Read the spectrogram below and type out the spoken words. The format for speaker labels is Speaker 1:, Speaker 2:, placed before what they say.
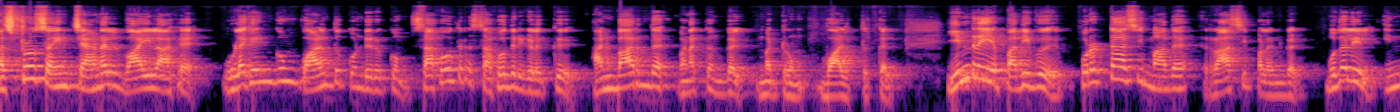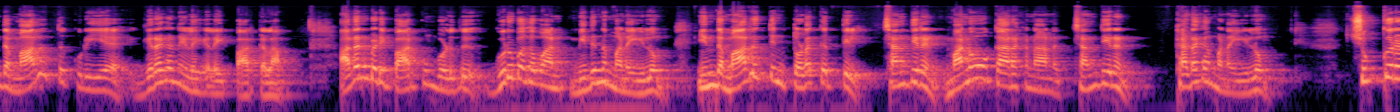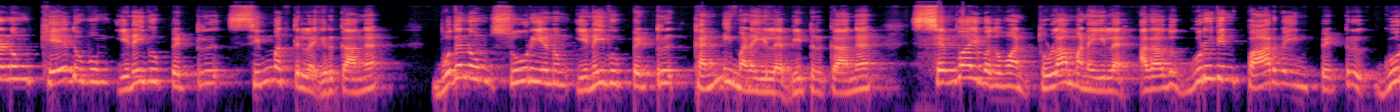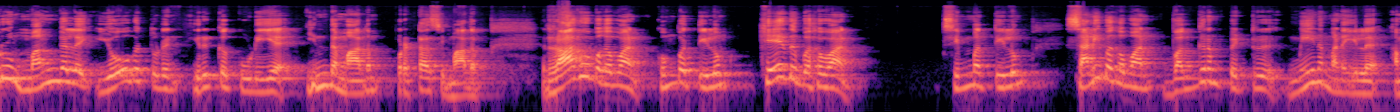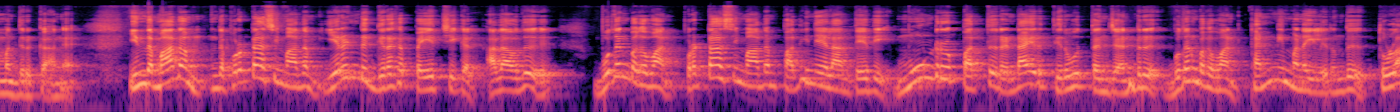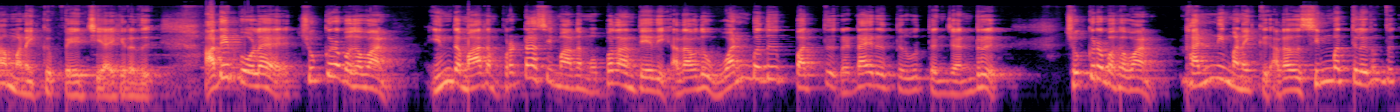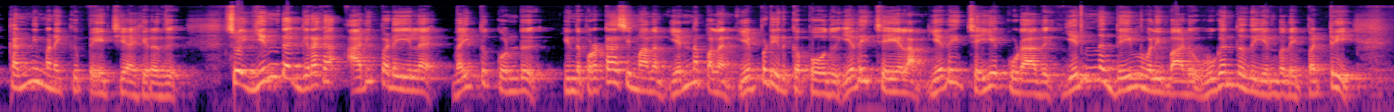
Speaker 1: அஸ்ட்ரோசைன் channel வாயிலாக உலகெங்கும் வாழ்ந்து கொண்டிருக்கும் சகோதர சகோதரிகளுக்கு அன்பார்ந்த வணக்கங்கள் மற்றும் வாழ்த்துக்கள். இன்றைய பதிவு புரட்டாசி மாத ராசி பலன்கள். முதலில் இந்த மாதத்துக்குரிய கிரக நிலைகளை பார்க்கலாம். அதன்படி பார்க்கும் பொழுது குரு பகவான் மிதுனமனையிலும் இந்த மாதத்தின் தொடக்கத்தில் சந்திரன் மனோகாரகனான சந்திரன் கடகமனையிலும் சுக்கிரனும் கேதுவும் இணைவு பெற்று சிம்மத்தில் இருக்காங்க. புதனும் சூரியனும் இணைவு பெற்று கன்னிமனையில் வீட்டிருக்காங்க. செவ்வாய் பகவான் துலாமனையில் அதாவது குருவின் பார்வையின் பெற்று குரு மங்கள யோகத்துடன் இருக்கக்கூடிய இந்த மாதம் புரட்டாசி மாதம். ராகு பகவான் கும்பத்திலும் கேது பகவான் சிம்மத்திலும் சனி பகவான் வக்ரம் பெற்று மீனமனையில் அமர்ந்திருக்காங்க. இந்த மாதம் இந்த புரட்டாசி மாதம் இரண்டு கிரக பயிற்சிகள். அதாவது புதன் பகவான் புரட்டாசி மாதம் பதினேழாம் தேதி மூன்று பத்து ரெண்டாயிரத்தி இருபத்தஞ்சு அன்று புதன் பகவான் கன்னிமனையிலிருந்து துலாமனைக்கு பயிற்சியாகிறது அதே போல சுக்கர பகவான் இந்த மாதம் புரட்டாசி மாதம் முப்பதாம் தேதி அதாவது ஒன்பது பத்து ரெண்டாயிரத்தி இருபத்தஞ்சு அன்று சுக்கர பகவான் கன்னிமனைக்கு அதாவது சிம்மத்திலிருந்து கன்னிமனைக்கு பயிற்சியாகிறது. ஸோ இந்த கிரக அடிப்படையில் வைத்துக்கொண்டு இந்த புரட்டாசி மாதம் என்ன பலன்? எப்படி இருக்க போகுது? எதை செய்யலாம்? எதை செய்யக்கூடாது? என்ன தெய்வ வழிபாடு உகந்தது என்பதை பற்றி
